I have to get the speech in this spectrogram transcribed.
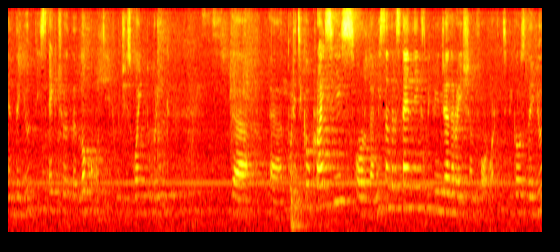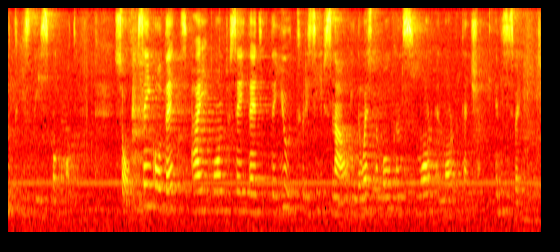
and the youth is actually the locomotive which is going to bring the uh, political crisis or the misunderstandings between generation forward, because the youth is this locomotive. So, saying all that, I want to say that the youth receives now in the Western Balkans more and more attention, and this is very good.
